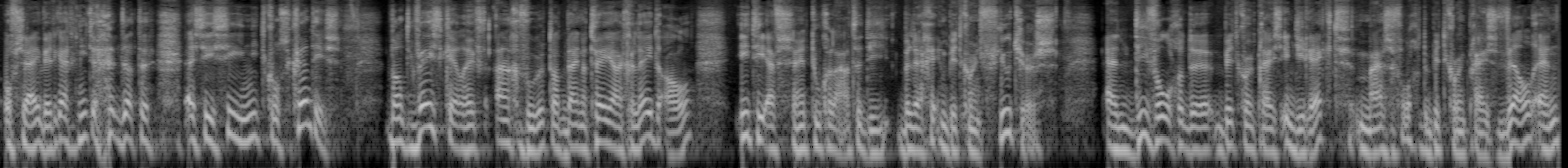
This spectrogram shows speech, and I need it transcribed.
of zij, weet ik eigenlijk niet, dat de SEC niet consequent is. Want Grayscale heeft aangevoerd dat bijna twee jaar geleden al ETF's zijn toegelaten die beleggen in Bitcoin futures. En die volgen de Bitcoinprijs indirect, maar ze volgen de Bitcoinprijs wel. En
